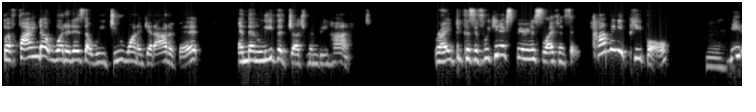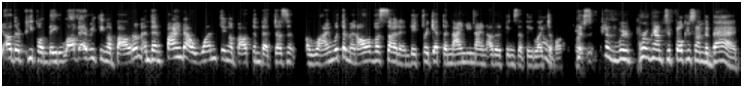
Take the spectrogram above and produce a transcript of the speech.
But find out what it is that we do want to get out of it and then leave the judgment behind. Right. Because if we can experience life and say, how many people Mm. meet other people and they love everything about them and then find out one thing about them that doesn't align with them and all of a sudden they forget the 99 other things that they liked oh, about the person because we're programmed to focus on the bad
